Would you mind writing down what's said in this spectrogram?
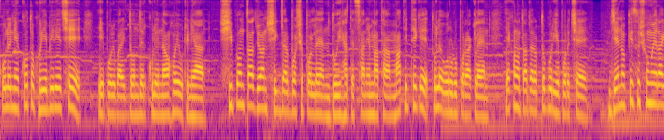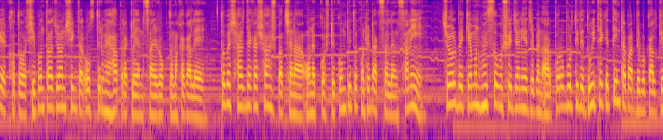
কুলে নিয়ে কত ঘুরিয়ে বেরিয়েছে এই পারিবারিক দ্বন্দ্বের কুলে নেওয়া হয়ে ওঠেনি আর। শিপন তাজওয়ান শিকদার বসে পড়লেন, দুই হাতে সানির মাথা মাটির থেকে তুলে উরুর উপর রাখলেন। এখনও তাজা রক্ত গড়িয়ে পড়েছে। যেন কিছু সময়ের আগে ক্ষত শিপন তাজওয়ান শিকদার অস্থির হয়ে হাত রাখলেন সানির রক্ত মাখা গালে। তবে শ্বাস দেখার সাহস পাচ্ছে না। অনেক কষ্টে কম্পিত কণ্ঠে ডাক সারলেন সানি, চলবে কেমন হয়েছে অবশ্যই জানিয়ে যাবেন। আর পরবর্তীতে দুই থেকে তিনটা পার দেব। কালকে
